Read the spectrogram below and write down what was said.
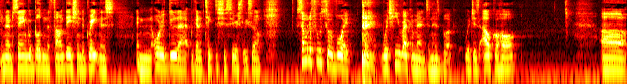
You know what I'm saying? We're building the foundation to greatness, and in order to do that, we got to take this shit seriously. So, some of the foods to avoid, which he recommends in his book, which is alcohol, uh,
